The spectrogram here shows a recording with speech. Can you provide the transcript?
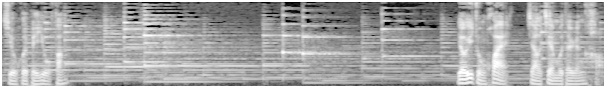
就会被诱发。有一种坏，叫见不得人好。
